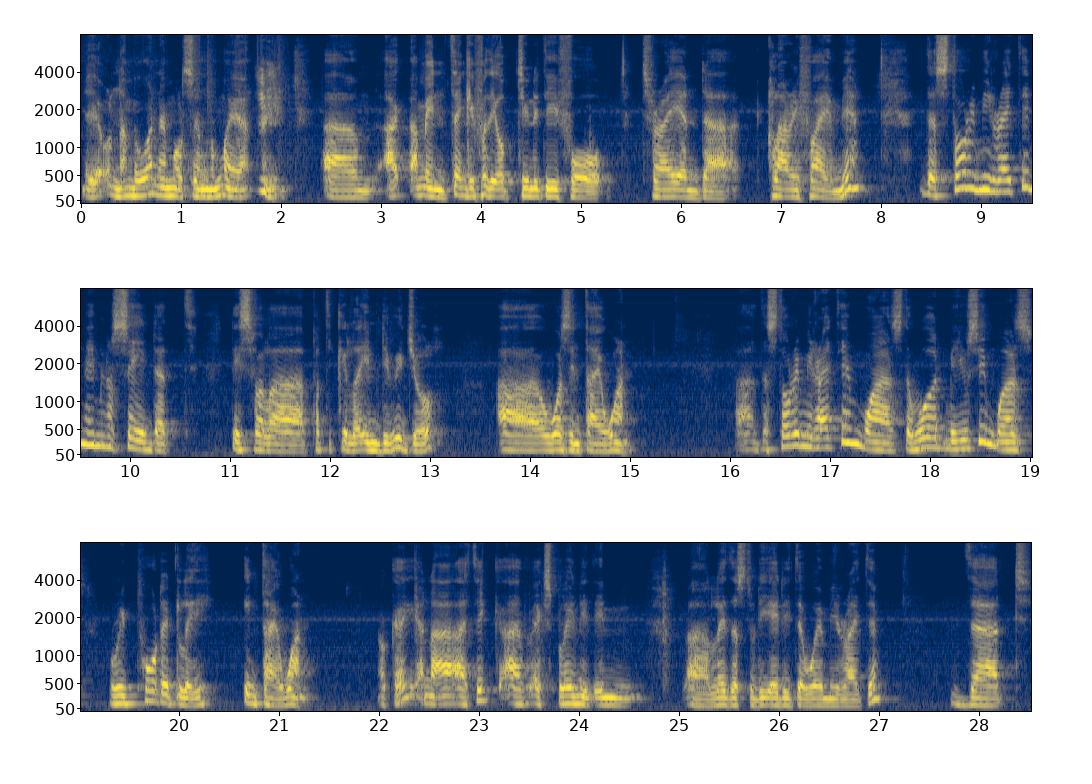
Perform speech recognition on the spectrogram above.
Yeah, number one, I'm also um, I, I mean, thank you for the opportunity for try and uh, clarify me. Yeah? The story me right there, maybe not say that this fella, particular individual uh, was in Taiwan. Uh, the story me write him was the word me use him was reportedly in Taiwan. Okay, and I, I think I've explained it in uh, letters to the editor where me write him that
